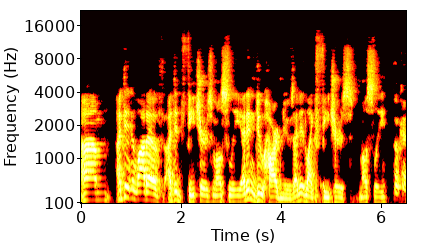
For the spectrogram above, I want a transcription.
Um, I did a lot of I did features mostly. I didn't do hard news. I did like features mostly. Okay.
